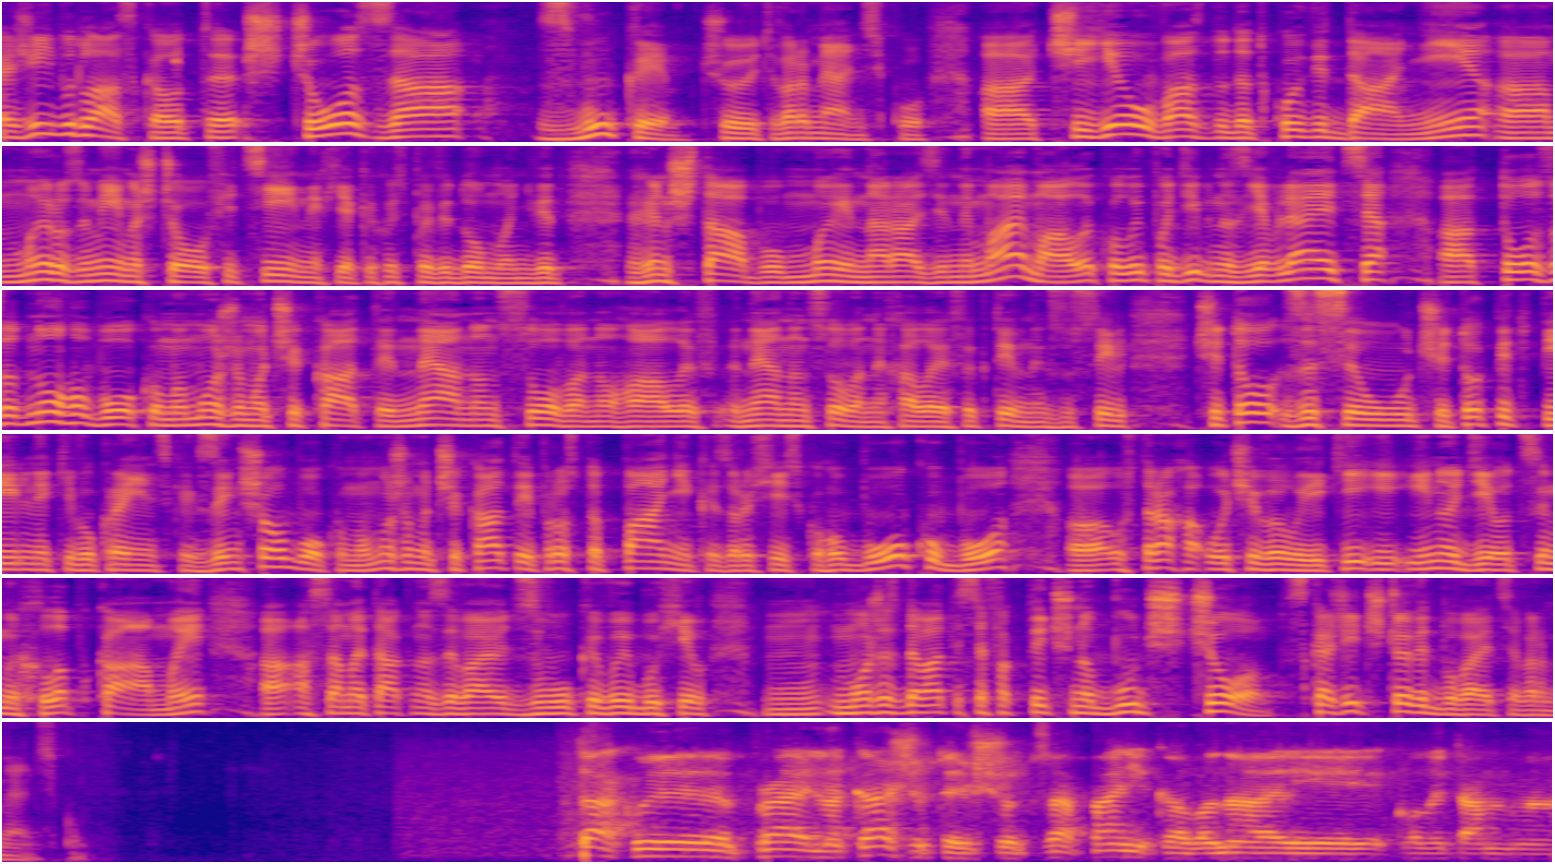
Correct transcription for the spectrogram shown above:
Скажіть, будь ласка, от е, що за звуки чують в армянську? Чи є у вас додаткові дані? Ми розуміємо, що офіційних якихось повідомлень від генштабу ми наразі не маємо. Але коли подібне з'являється, то з одного боку ми можемо чекати неанонсованого, але неанонсованих, але ефективних зусиль, чи то ЗСУ, чи то підпільників українських. З іншого боку, ми можемо чекати і просто паніки з російського боку, бо у страха очі великі, і іноді оцими хлопками, а саме так називають звуки вибухів, може здаватися фактично будь-що. Скажіть, що відбувається в армянську? Так, ви правильно кажете, що ця паніка, вона і коли там е,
